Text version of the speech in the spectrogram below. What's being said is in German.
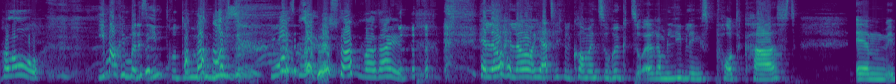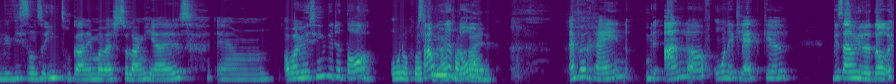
Hallo! Ich mache immer das Intro, du. Du musst. Du hast wir starten mal rein. Hello, hello, herzlich willkommen zurück zu eurem Lieblingspodcast. Ähm, wir wissen unser Intro gar nicht mehr, weil es so lange her ist. Ähm, aber wir sind wieder da. Ohne Wir sind Vorspiel wieder einfach da. rein. Einfach rein, mit Anlauf, ohne Gleitgel. Wir sind wieder da.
